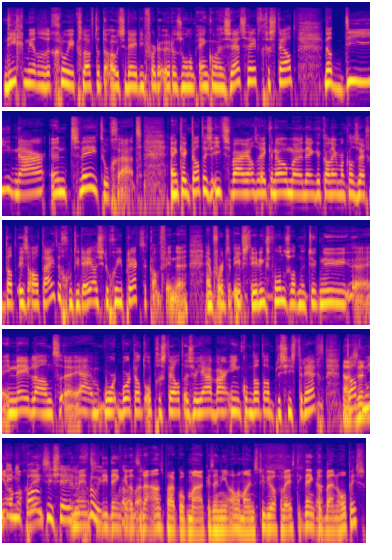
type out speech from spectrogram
die gemiddelde groei, ik geloof dat de OCD die voor de eurozone op 1,6 heeft gesteld, dat die naar een 2 toe gaat. En kijk, dat is iets waar je als econoom denk ik alleen maar kan zeggen dat is altijd een goed idee als je de goede projecten kan vinden. En voor het investeringsfonds, wat natuurlijk nu eh, in Nederland eh, ja, wordt, wordt dat opgesteld en zo ja, waarin komt dat dan precies terecht? Nou, dat moet niet in die potentiële De mensen groei die denken dat ze daar aanspraak op maken, zijn hier allemaal in de studio geweest. Ik denk dat het bijna op is.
